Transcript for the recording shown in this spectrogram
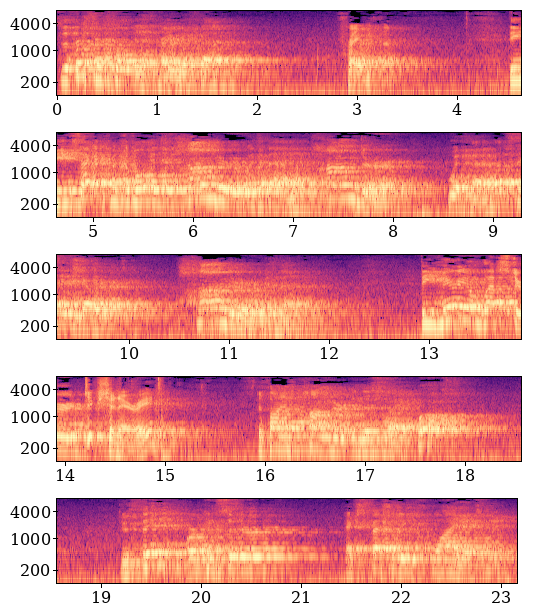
So the first principle is pray with them. Pray with them. The second principle is ponder with them. Ponder with them. Let's say it together. Ponder with them. The Merriam Webster Dictionary defines ponder in this way. Quote, to think or consider especially quietly,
